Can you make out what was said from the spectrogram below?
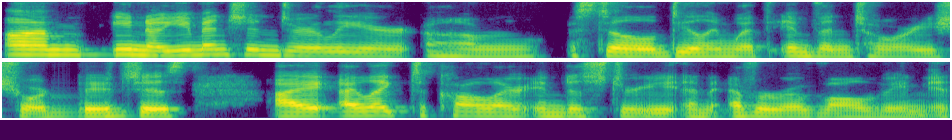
Um, you know, you mentioned earlier um, still dealing with inventory shortages. I, I like to call our industry an ever evolving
